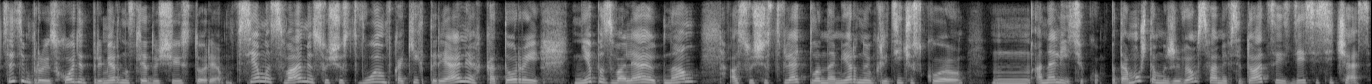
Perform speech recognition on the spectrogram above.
С этим происходит примерно следующая история. Все мы с вами существуем в каких-то реалиях, которые не позволяют нам осуществлять планомерную критическую м, аналитику, потому что мы живем с вами в ситуации здесь и сейчас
